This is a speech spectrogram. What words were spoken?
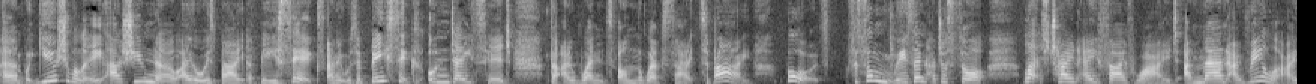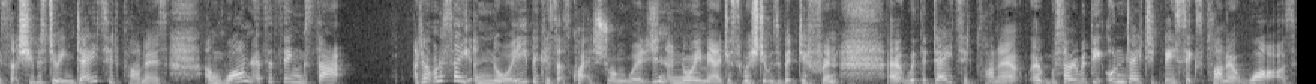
Um, but usually, as you know, I always buy a B6 and it was a B6 undated that I went on the website to buy. But for some reason, I just thought, let's try an A5 wide. And then I realised that she was doing dated planners. And one of the things that I don't want to say annoy because that's quite a strong word. It didn't annoy me, I just wished it was a bit different. Uh, with the dated planner, uh, sorry, with the undated B6 planner was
